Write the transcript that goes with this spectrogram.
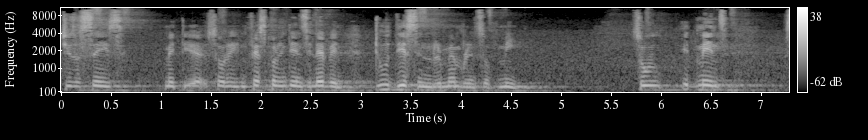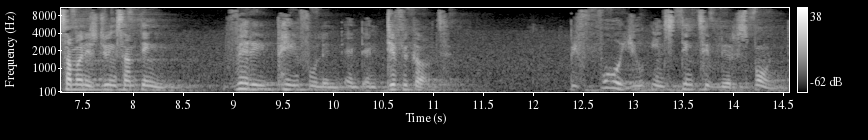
Jesus says, uh, sorry, in 1 Corinthians 11, do this in remembrance of me. So it means someone is doing something very painful and, and, and difficult. Before you instinctively respond,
